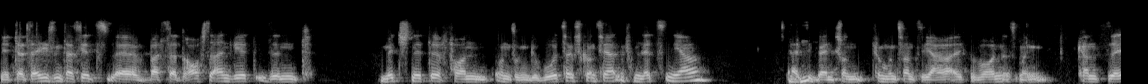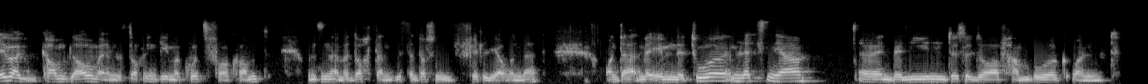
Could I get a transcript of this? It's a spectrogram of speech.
Nee, tatsächlich sind das jetzt, äh, was da drauf sein wird, sind Mitschnitte von unseren Geburtstagskonzerten vom letzten Jahr als die mhm. Band schon 25 Jahre alt geworden ist. Man kann es selber kaum glauben, weil einem das doch irgendwie immer kurz vorkommt. Und sind aber doch dann, ist dann doch schon ein Vierteljahrhundert. Und da hatten wir eben eine Tour im letzten Jahr äh, in Berlin, Düsseldorf, Hamburg und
